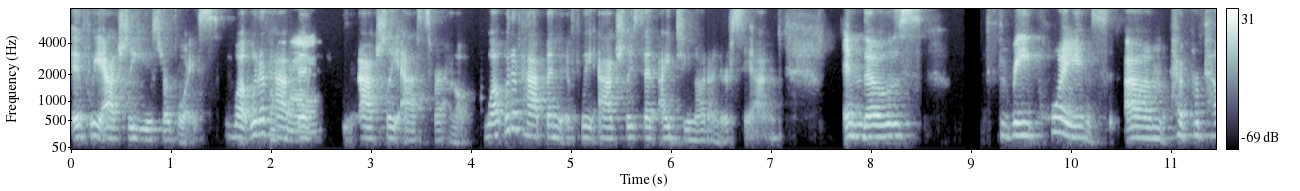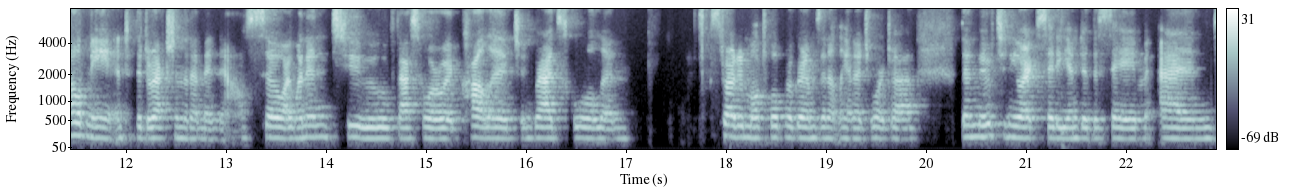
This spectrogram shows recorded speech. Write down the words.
if we actually used our voice? What would have uh-huh. happened if we actually asked for help? What would have happened if we actually said, I do not understand? And those three points um, have propelled me into the direction that I'm in now. So I went into fast forward college and grad school and started multiple programs in Atlanta, Georgia, then moved to New York City and did the same. And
